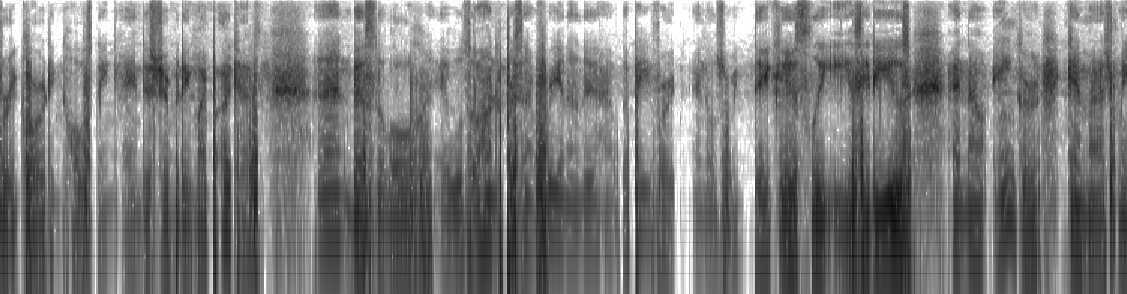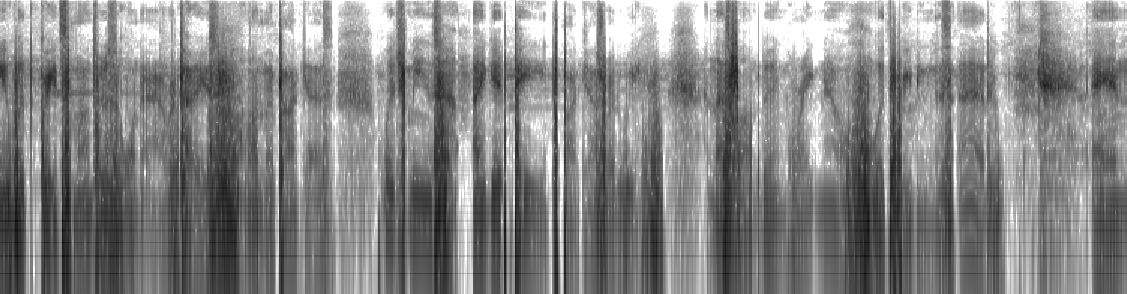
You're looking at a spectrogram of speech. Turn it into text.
for recording, hosting, and distributing my podcast. And best of all, it was 100% free and I didn't have to pay for it. And it was ridiculously easy to use. And now Anchor can match me with great sponsors who want to advertise on my podcast, which means I get paid to podcast right away. And that's what I'm doing right now with reading this ad. And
